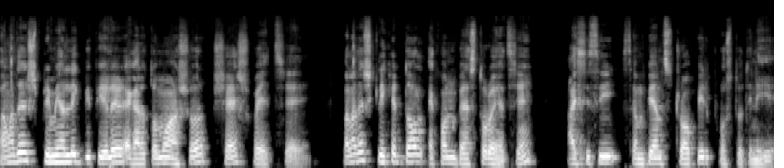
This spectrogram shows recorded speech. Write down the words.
বাংলাদেশ প্রিমিয়ার লিগ বিপিএল এর এগারোতম আসর শেষ হয়েছে। বাংলাদেশ ক্রিকেট দল এখন ব্যস্ত রয়েছে আইসিসি চ্যাম্পিয়ন্স ট্রফির প্রস্তুতি নিয়ে।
